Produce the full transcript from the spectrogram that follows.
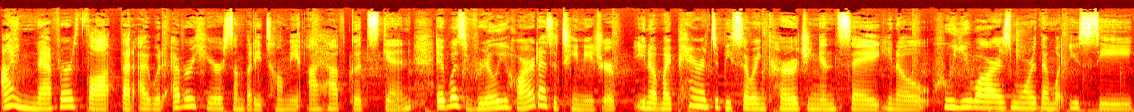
I never thought that I would ever hear somebody tell me I have good skin. It was really hard as a teenager. You know, my parents would be so encouraging and say, you know, who you are is more than what you see.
